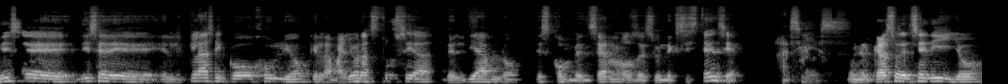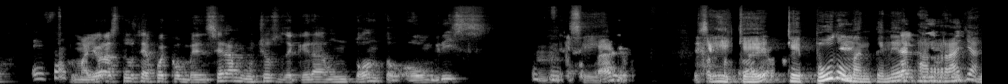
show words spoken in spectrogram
dice, dice el clásico Julio que la mayor astucia del diablo es convencernos de su inexistencia. Así es. En el caso del Cedillo, su mayor astucia fue convencer a muchos de que era un tonto o un gris. Sí, sí que, que, pudo mantener a raya.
